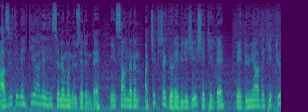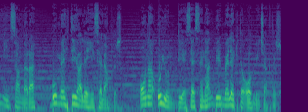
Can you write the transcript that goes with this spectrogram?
Hz. Mehdi aleyhisselamın üzerinde insanların açıkça görebileceği şekilde ve dünyadaki tüm insanlara bu Mehdi aleyhisselamdır. Ona uyun diye seslenen bir melek de olmayacaktır.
